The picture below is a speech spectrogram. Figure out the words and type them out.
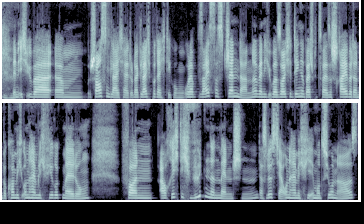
Mhm. Wenn ich über ähm, Chancengleichheit oder Gleichberechtigung oder sei es das Gendern, ne, wenn ich über solche Dinge beispielsweise schreibe, dann bekomme ich unheimlich viel Rückmeldung von auch richtig wütenden Menschen. Das löst ja unheimlich viel Emotionen aus,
